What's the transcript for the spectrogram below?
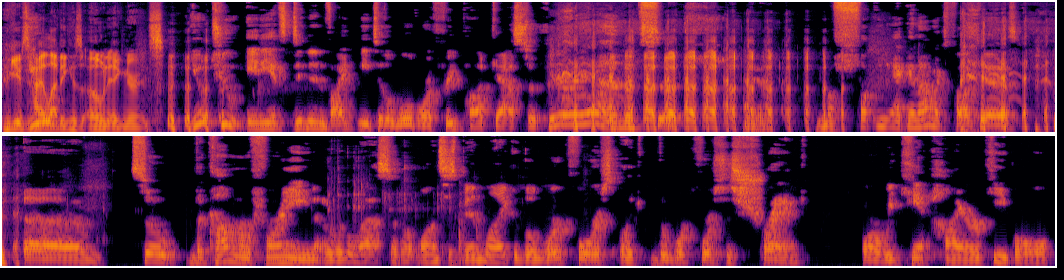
he keeps You- highlighting his own ignorance. you two idiots didn't invite me to the World War III podcast, so here I am. It's, uh, yeah, my fucking economics podcast. Um, so the common refrain over the last several months has been like the workforce, like the workforce has shrank, or we can't hire people.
